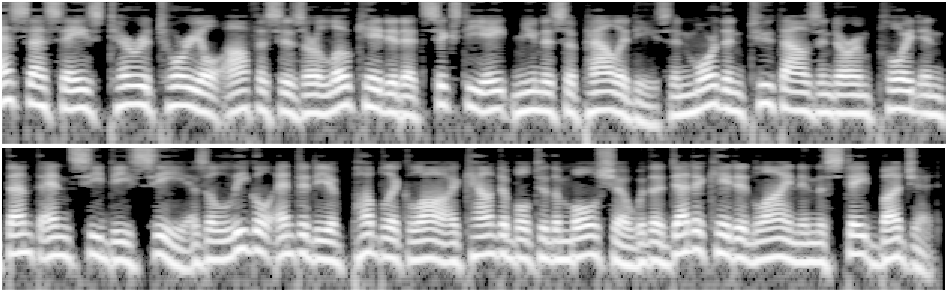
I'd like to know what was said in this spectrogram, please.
SSA's territorial offices are located at 68 municipalities and more than 2,000 are employed in THEMT NCDC as a legal entity of public law accountable to the MOLSHA with a dedicated line in the state budget.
